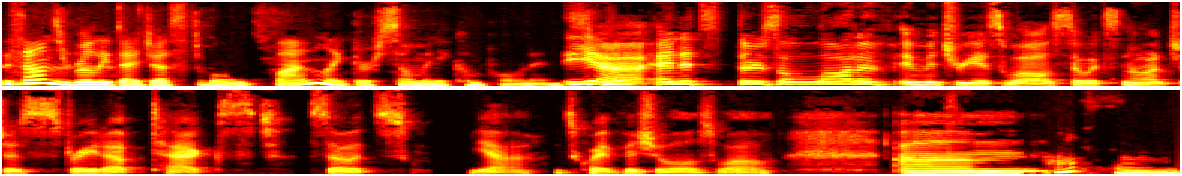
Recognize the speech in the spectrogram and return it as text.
it sounds really digestible and fun. Like, there's so many components. Yeah, and it's there's a lot of imagery as well, so it's not just straight up text. So it's yeah, it's quite visual as well. Um, awesome.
